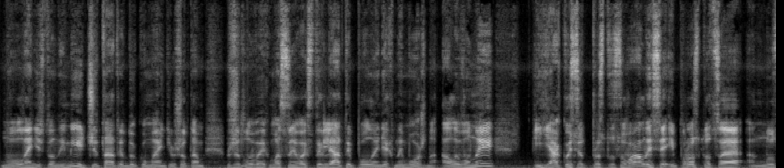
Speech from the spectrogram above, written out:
ну олені ж то не вміють читати документів, що там в житлових масивах стріляти по оленях не можна. Але вони якось от пристосувалися, і просто це ну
